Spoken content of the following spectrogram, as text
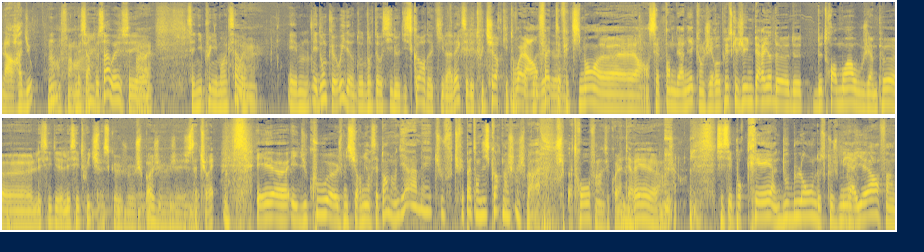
la radio. Hum, Enfin, Mais c'est un peu ça, ouais. C'est Ouais. euh, c'est ni plus ni moins que ça, ouais. Ouais. Et, et donc, euh, oui, donc, donc tu as aussi le Discord qui va avec, c'est les Twitchers qui t'ont Voilà, en fait, de- effectivement, euh, en septembre dernier, quand j'ai repris, parce que j'ai eu une période de, de, de trois mois où j'ai un peu euh, laissé, laissé Twitch parce que je, je sais pas, j'ai saturé. et, euh, et du coup, euh, je m'y suis remis en septembre. On me dit ah mais tu, tu fais pas ton Discord, machin. Je sais pas, pff, je sais pas trop. Enfin, c'est quoi l'intérêt. Si c'est pour créer un doublon de ce que je mets ailleurs, enfin,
